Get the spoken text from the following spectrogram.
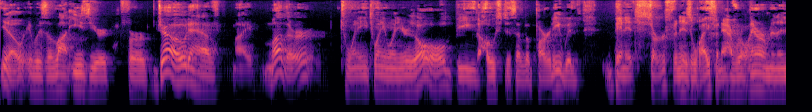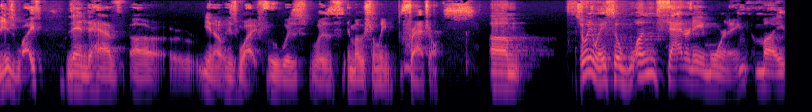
you know it was a lot easier for Joe to have my mother 20, 21 years old, being the hostess of a party with Bennett Cerf and his wife and Averell Harriman and his wife, than to have, uh, you know, his wife who was, was emotionally fragile. Um, so anyway, so one Saturday morning, my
